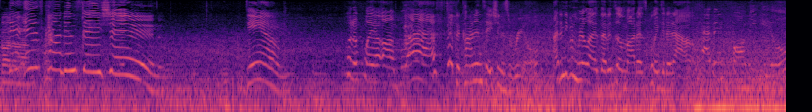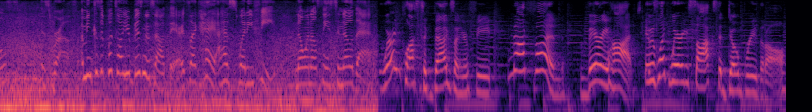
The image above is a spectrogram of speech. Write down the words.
But, There uh, is condensation. Damn. Put a player on blast. The condensation is real. I didn't even realize that until Mades pointed it out. Having foggy heels is rough. I mean, because it puts all your business out there. It's like, hey, I have sweaty feet. No one else needs to know that. Wearing plastic bags on your feet, not fun. Very hot. It was like wearing socks that don't breathe at all.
